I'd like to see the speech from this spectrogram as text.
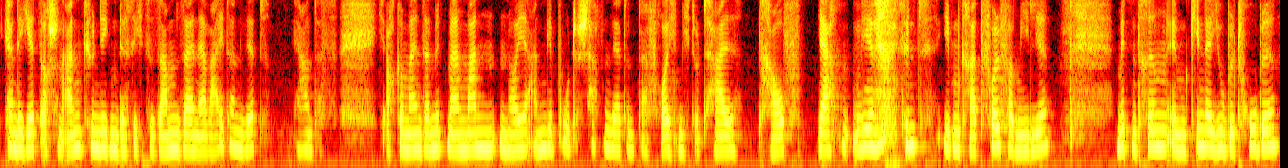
Ich kann dir jetzt auch schon ankündigen, dass sich Zusammensein erweitern wird. Ja, und dass ich auch gemeinsam mit meinem Mann neue Angebote schaffen werde. Und da freue ich mich total drauf. Ja, wir sind eben gerade Vollfamilie, mittendrin im Kinderjubel-Trubel.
